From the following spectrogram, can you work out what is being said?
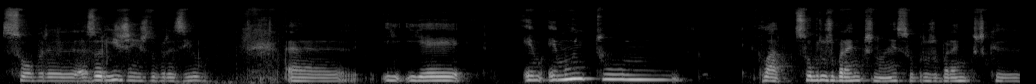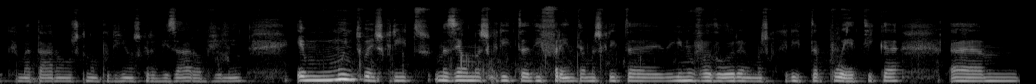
sobre as origens do Brasil uh, e, e é, é, é, muito claro, sobre os brancos, não é? Sobre os brancos que, que mataram os que não podiam escravizar, obviamente. É muito bem escrito, mas é uma escrita diferente, é uma escrita inovadora, é uma escrita poética. Um,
